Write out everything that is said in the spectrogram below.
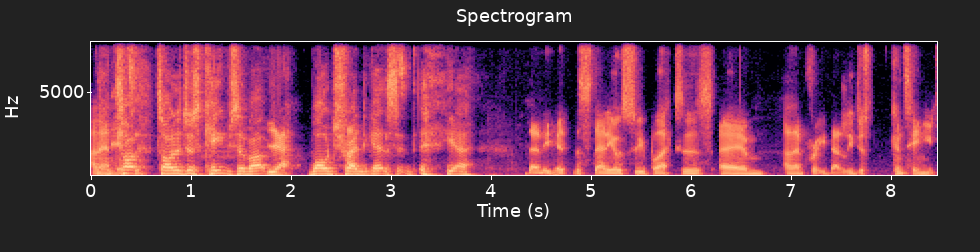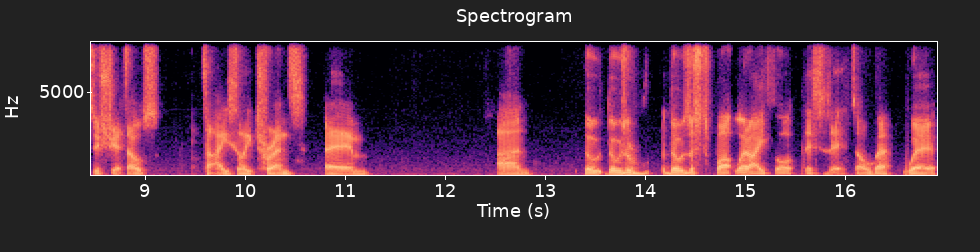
and then hits Tyler just keeps him up Yeah. while Trent gets yeah. Then he hit the stereo suplexes, um, and then pretty deadly just continued to shit house to isolate Trent. Um, and th- there was a there was a spot where I thought this is it, it's over, where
